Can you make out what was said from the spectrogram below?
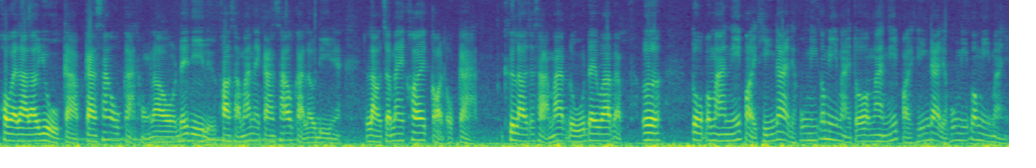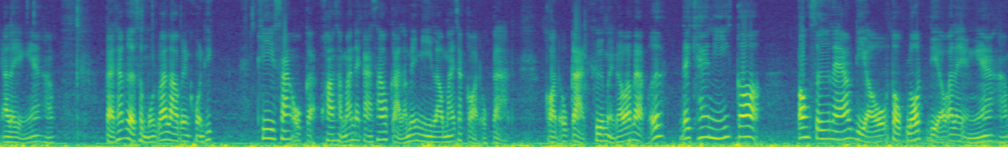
พอเวลาเราอยู่กับการสร้างโอกาสของเราได้ดี หรือความสามารถในการสร้างโอกาสเราดีเนี่ย เราจะไม่ค่อยกอดโอกาส คือเราจะสามารถรู้ได้ว่าแบบ เออ ตัวประมาณนี้ปล่อยทิ้งได้เดี๋ยวพรุ่งนี้ก็มีใหม่ตัวประมาณนี้ปล่อยทิ้งได้เดี๋ยวพรุ่งนี้ก็มีใหม่อะไรอย่างเงี้ยครับ แต่ถ้าเกิดสมมุติว่าเราเป็นคนที่ที่สร้างโอกาสความสามารถในการสร้างโอกาสแล้วไม่มีเราไม่จะกอดโอกาส กอดโอกาสคือเหมือนกับว่าแบบเออได้แค่นี้ก็ต้องซื้อแล้วเดี๋ยวตกรถเดี๋ยวอะไรอย่างเงี้ยครับ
